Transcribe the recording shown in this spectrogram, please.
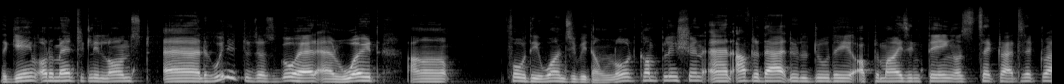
The game automatically launched and we need to just go ahead and wait uh, for the 1 GB download completion and after that it will do the optimizing thing etc etc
